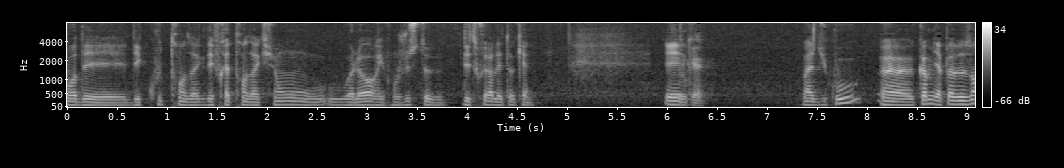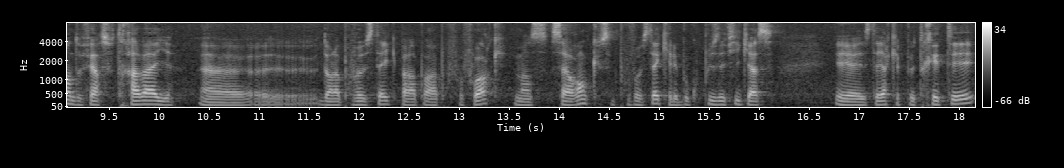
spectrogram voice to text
pour des, des coûts de des frais de transaction ou, alors ils vont juste détruire les tokens. Et bah, du coup, euh, comme il n'y a pas besoin de faire ce travail euh, dans la proof of stake par rapport à la proof of work, ben, ça rend que cette proof of stake elle est beaucoup plus efficace. Et c'est-à-dire qu'elle peut traiter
